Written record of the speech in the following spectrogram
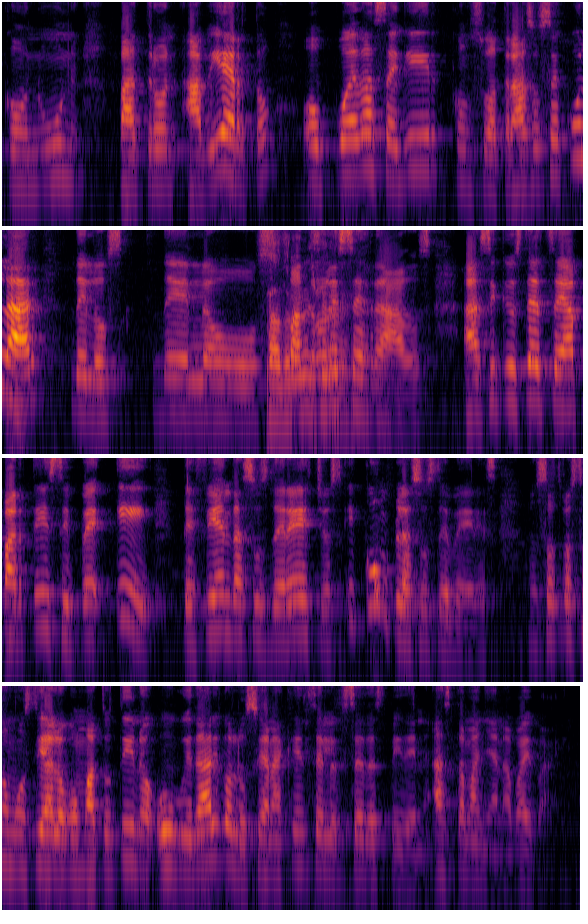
con un patrón abierto o pueda seguir con su atraso secular de los, de los patrones, cerrados. Así que usted sea partícipe y defienda sus derechos y cumpla sus deberes. Nosotros somos Diálogo Matutino, Hugo Hidalgo, Luciana Kensel, se despiden. Hasta mañana. Bye, bye.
